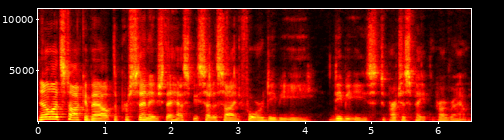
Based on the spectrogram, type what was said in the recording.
Now let's talk about the percentage that has to be set aside for DBE, DBEs to participate in the program.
